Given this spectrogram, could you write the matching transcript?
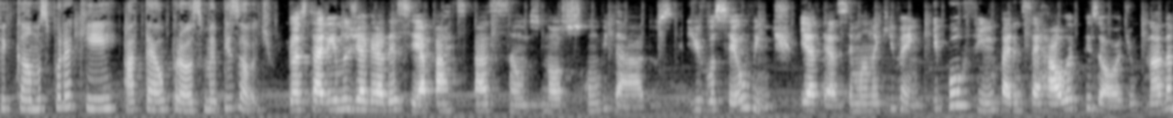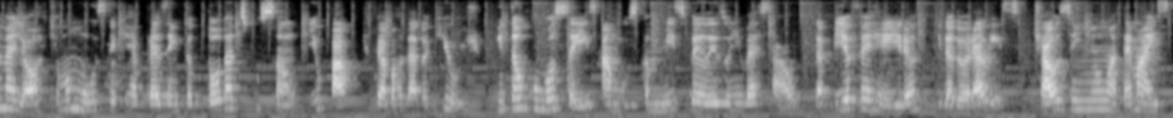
Ficamos por aqui. Até o próximo episódio. Gostaríamos de agradecer a participação dos nossos convidados de você ouvinte. E até a semana que vem. E por fim, para encerrar o episódio, nada melhor que uma música que representa toda a discussão e o papo que foi abordado aqui hoje. Então, com vocês, a música Miss Beleza Universal, da Bia Ferreira e da Doralice. Tchauzinho, até mais!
